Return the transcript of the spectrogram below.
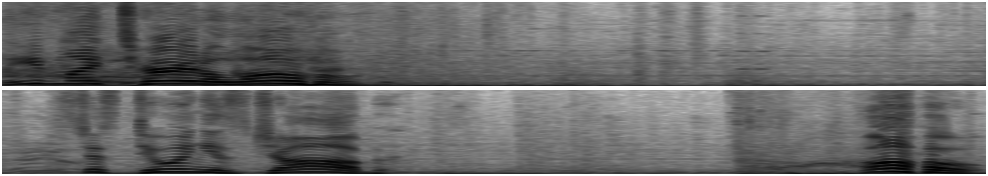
Leave my turret alone! He's just doing his job. Oh!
